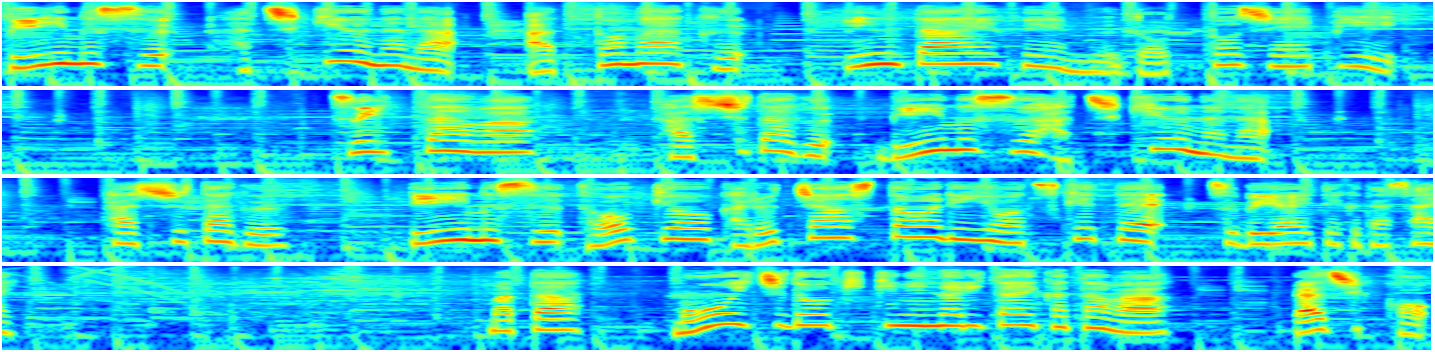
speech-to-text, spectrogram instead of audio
beams897 アットマークインター FM.jp ツイッターはハッシュタグ beams897 ハッシュタグ beams 東京カルチャーストーリーをつけてつぶやいてください。またもう一度お聞きになりたい方はラジコ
